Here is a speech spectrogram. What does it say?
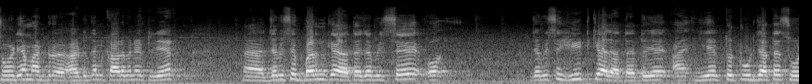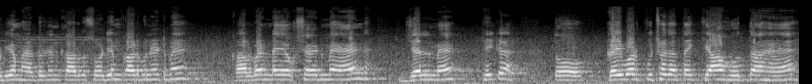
sodium hydrogen carbonate react जब इसे बर्न किया जाता है, जब इसे, और जब इसे हीट किया जाता है तो ये ये तो टूट जाता है sodium hydrogen carbo sodium carbonate में कार्बन डाइऑक्साइड में एंड जल में, ठीक है? तो कई बार पूछा जाता है, क्या होता है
